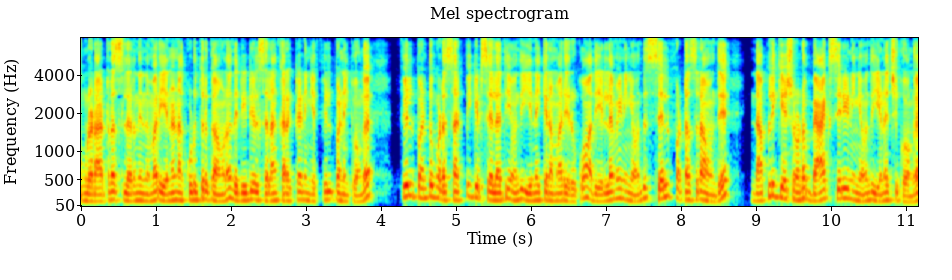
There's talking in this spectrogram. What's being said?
உங்களோட அட்ரஸ்லேருந்து இந்த மாதிரி என்னென்ன கொடுத்துருக்காங்களோ அந்த டீட்டெயில்ஸ் எல்லாம் கரெக்டாக நீங்கள் ஃபில் பண்ணிக்கோங்க. ஃபில் பண்ணிட்டு உங்களோட சர்டிஃபிகேட்ஸ் எல்லாத்தையும் வந்து இணைக்கிற மாதிரி இருக்கும். அது எல்லாமே நீங்கள் வந்து செல்ஃப் அட்டஸ்டாக வந்து இந்த அப்ளிகேஷனோட பேக் சரி நீங்கள் வந்து இணைச்சிக்கோங்க.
